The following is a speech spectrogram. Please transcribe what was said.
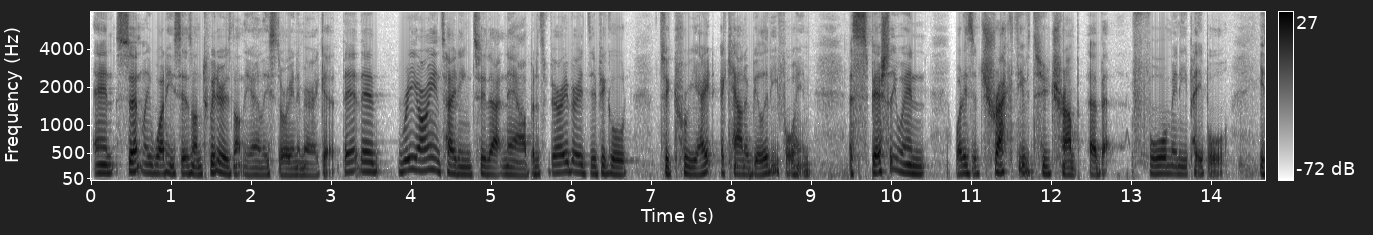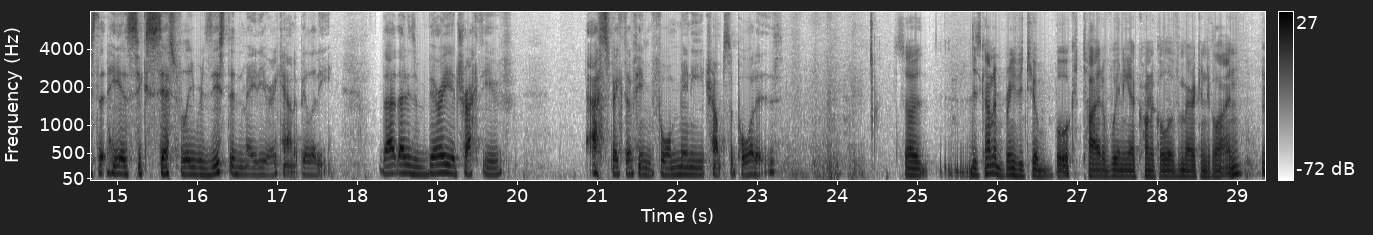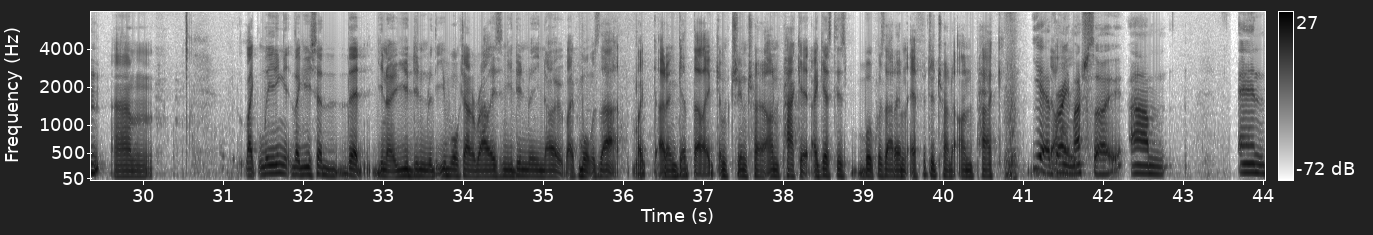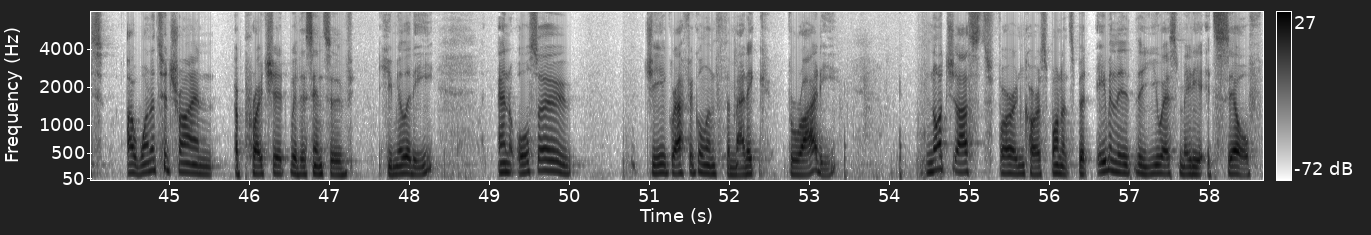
And certainly what he says on Twitter is not the only story in America. They're, they're reorientating to that now, but it's very, very difficult to create accountability for him, especially when what is attractive to Trump for many people is that he has successfully resisted media accountability. That, that is a very attractive aspect of him for many Trump supporters. So this kind of brings me to your book, "Tired of Winning: A Chronicle of American Decline." Um, like leading, like you said that you know you didn't you walked out of rallies and you didn't really know like what was that. Like I don't get that. Like I'm trying to unpack it. I guess this book was that an effort to try to unpack. Yeah, very whole- much so. Um, and I wanted to try and approach it with a sense of humility and also geographical and thematic variety. Not just foreign correspondence, but even the, the US media itself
